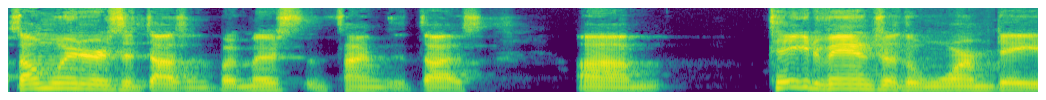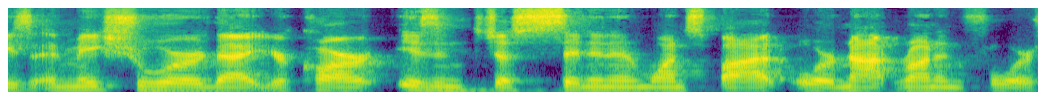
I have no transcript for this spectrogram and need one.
Some winters it doesn't, but most of the times it does. Um, take advantage of the warm days and make sure that your car isn't just sitting in one spot or not running for,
